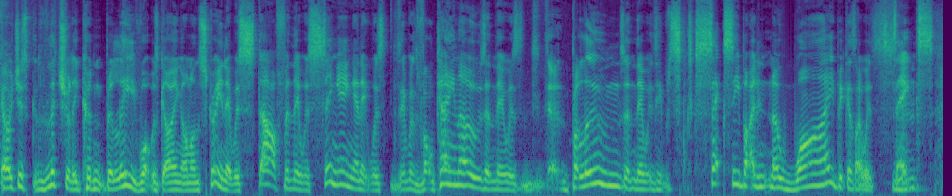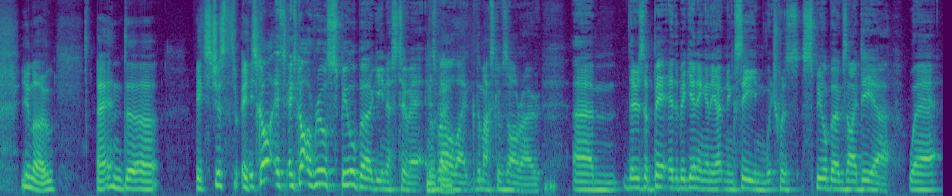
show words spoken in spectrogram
I just literally couldn't believe what was going on on screen. There was stuff, and there was singing, and it was there was volcanoes, and there was uh, balloons, and there was it was sexy, but I didn't know why because I was 6 you know, and uh, it's just it's, It's got it's, it's got a real Spielberginess to it as Okay. well, like the Mask of Zorro. Um, there's a bit at the beginning in the opening scene which was Spielberg's idea, where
